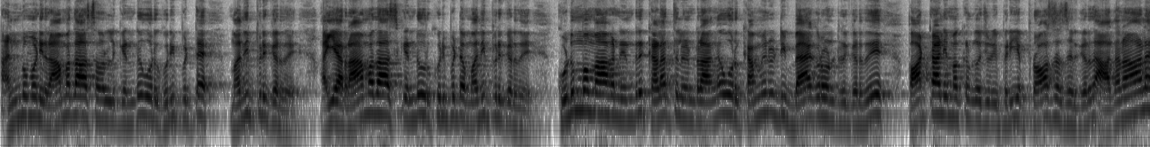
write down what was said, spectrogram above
அன்புமணி ராமதாஸ் அவர்களுக்கு என்று ஒரு குறிப்பிட்ட மதிப்பு இருக்கிறது. ஐயா ராமதாஸுக்கு என்று ஒரு குறிப்பிட்ட மதிப்பு இருக்கிறது. குடும்பமாக நின்று களத்தில் நின்றாங்க. ஒரு கம்யூனிட்டி பேக்ரவுண்ட் இருக்கிறது. பாட்டாளி மக்கள் கட்சியுடைய பெரிய ப்ராசஸ் இருக்கிறது. அதனால்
